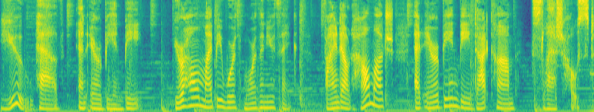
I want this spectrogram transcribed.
you have an Airbnb. Your home might be worth more than you think. Find out how much at airbnb.com/slash host.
